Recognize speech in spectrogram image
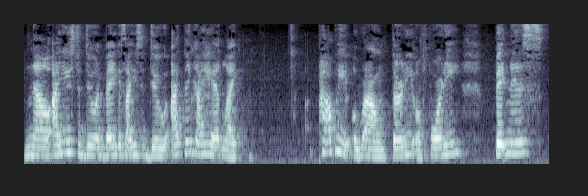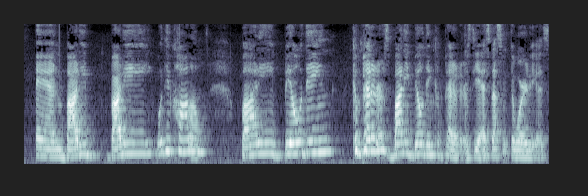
Now, I used to do in Vegas, I used to do, I think I had like probably around 30 or 40 fitness and body, body, what do you call them? Bodybuilding competitors, bodybuilding competitors. Yes, that's what the word is.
